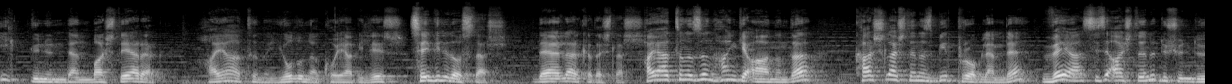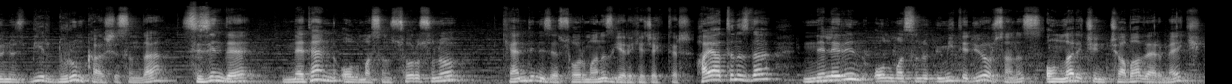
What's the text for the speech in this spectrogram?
ilk gününden başlayarak hayatını yoluna koyabilir. Sevgili dostlar, değerli arkadaşlar, hayatınızın hangi anında karşılaştığınız bir problemde veya sizi aştığını düşündüğünüz bir durum karşısında sizin de neden olmasın sorusunu kendinize sormanız gerekecektir. Hayatınızda nelerin olmasını ümit ediyorsanız onlar için çaba vermek,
